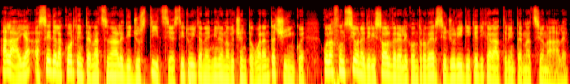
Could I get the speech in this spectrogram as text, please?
All'AIA ha sede la Corte internazionale di giustizia, istituita nel 1945, con la funzione di risolvere le controversie giuridiche di carattere internazionale.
